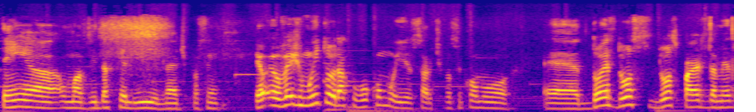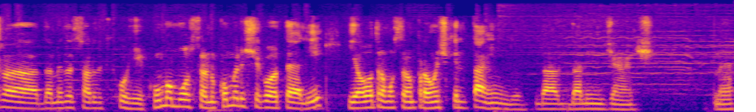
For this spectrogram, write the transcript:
tenha uma vida feliz, né? Tipo assim, eu, eu vejo muito o Rakugo como isso, sabe? Tipo assim, como é, dois, duas, duas partes da mesma, da mesma história do Kikuhiko. Uma mostrando como ele chegou até ali e a outra mostrando para onde que ele tá indo da, dali em diante, né?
